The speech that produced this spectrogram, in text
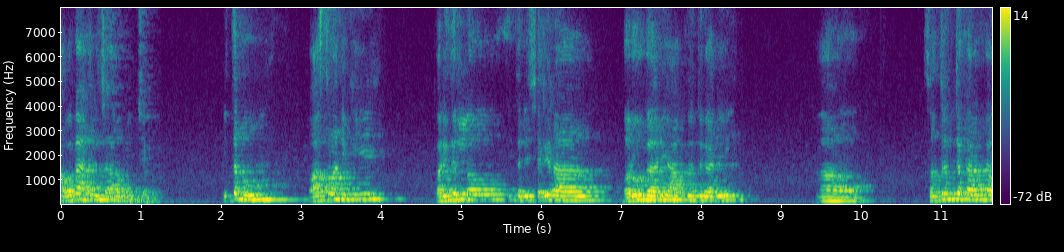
అవగాహన చాలా ముఖ్యం. ఇతను వాస్తవానికి పరిధుల్లో ఇతని శరీర బరువు కానీ ఆకృతి కానీ సంతృప్తికరంగా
